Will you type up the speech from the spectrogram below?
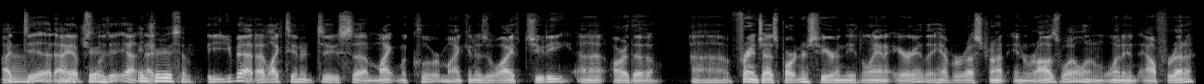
I Uh, did. I absolutely did. Yeah. Introduce I- him. You bet. I'd like to introduce uh, Mike McClure. Mike and his wife Judy uh, are the uh, franchise partners here in the Atlanta area. They have a restaurant in Roswell and one in Alpharetta.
